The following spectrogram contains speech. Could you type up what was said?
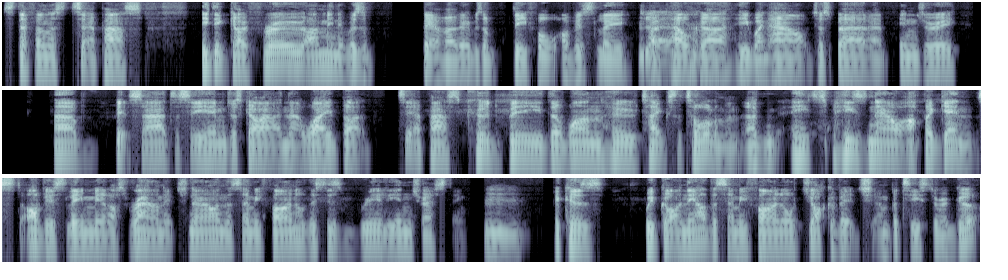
Stefanos Tsitsipas, he did go through. I mean, it was a bit of a, it was a default, obviously. Yeah. Opelka, he went out just for uh, injury. Uh, bit sad to see him just go out in that way, but Tsitsipas could be the one who takes the tournament. Um, he's he's now up against obviously Milos Raonic now in the semi final. This is really interesting Hmm. because we've got in the other semi final Djokovic and Bautista Agut,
